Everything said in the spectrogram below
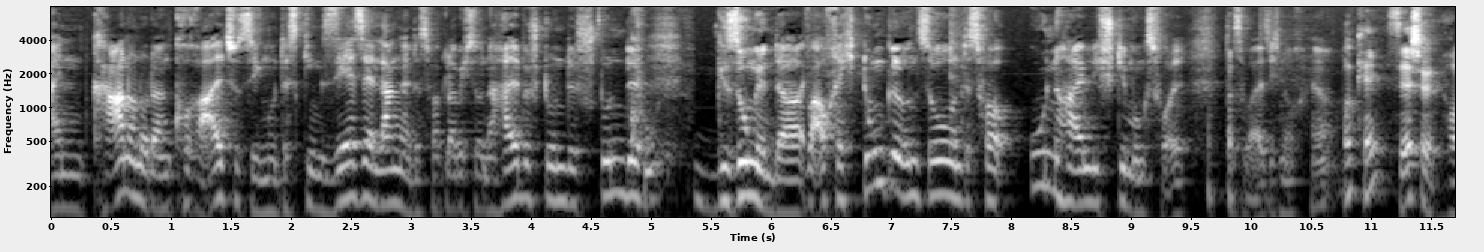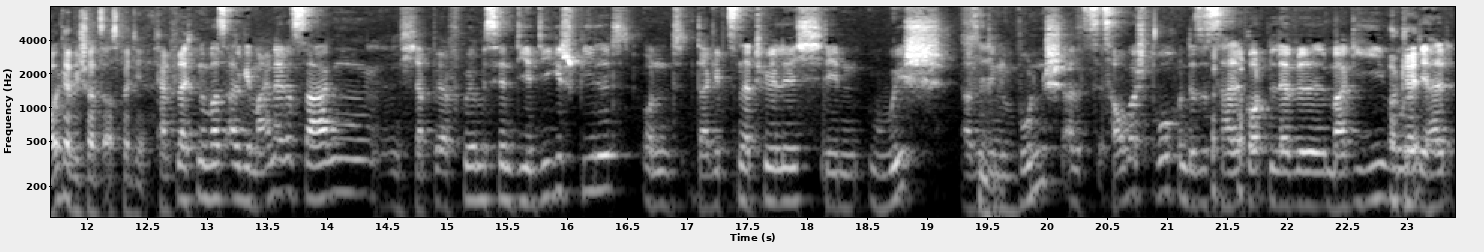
einen Kanon oder einen Choral zu singen. Und das ging sehr, sehr lange. Das war, glaube ich, so eine halbe Stunde, Stunde gesungen da. War auch recht dunkel und so und das war unheimlich stimmungsvoll. Das weiß ich noch, ja. Okay, sehr schön. Holger, wie schaut's aus bei dir? Ich kann vielleicht nur was Allgemeineres sagen. Ich habe ja früher ein bisschen D&D gespielt und da gibt es natürlich den Wish, also den Wunsch als Zauberspruch und das ist halt God-Level Magie, wo Okay. du dir halt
